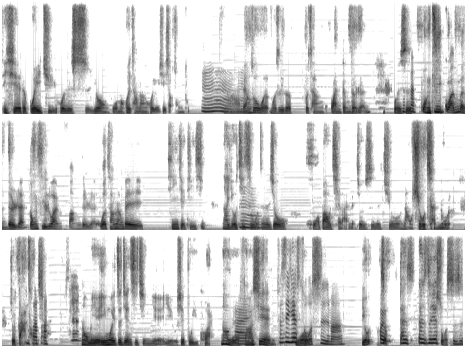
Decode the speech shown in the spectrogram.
一些的规矩或者使用，我们会常常会有一些小冲突。嗯啊，比方说，我我是一个不常关灯的人，或者是忘记关门的人，东西乱放的人，我常常被欣怡姐提醒。那有几次我真的就火爆起来了，就是就恼羞成怒了，就大吵起来。那我们也因为这件事情也也有些不愉快。那我发现就是一些琐事吗？有这但是但是这些琐事是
